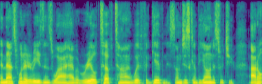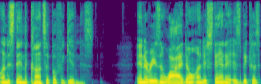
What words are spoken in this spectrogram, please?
And that's one of the reasons why I have a real tough time with forgiveness. I'm just going to be honest with you. I don't understand the concept of forgiveness. And the reason why I don't understand it is because,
